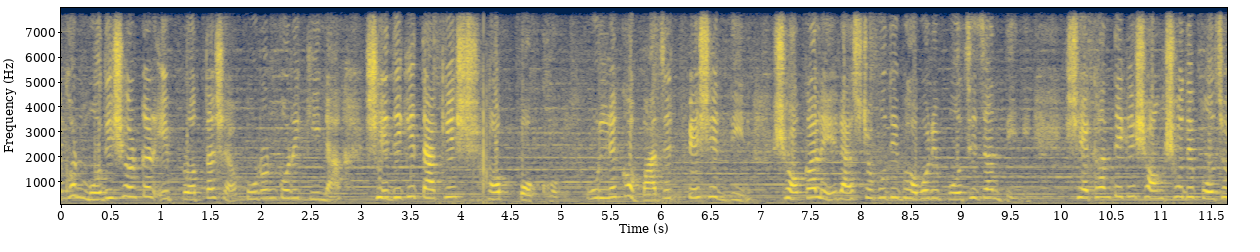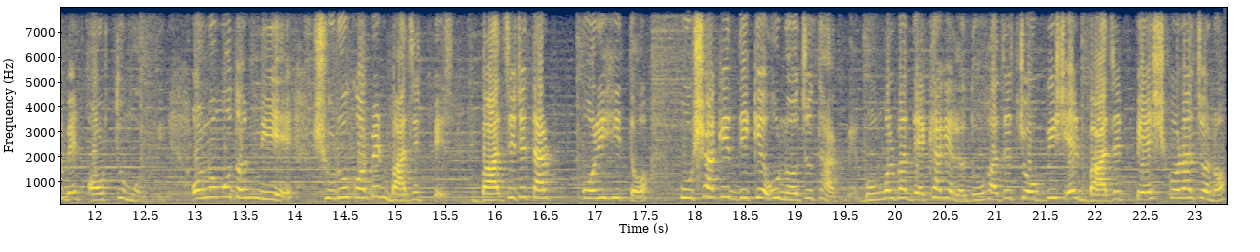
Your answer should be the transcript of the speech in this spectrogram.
এখন মোদী সরকার এই প্রত্যাশা পূরণ করে কিনা সেদিকে তাকে সব পক্ষ। উল্লেখ্য, বাজেট পেশের দিন সকালে রাষ্ট্রপতি ভবনে পৌঁছে যান তিনি। সেখান থেকে সংসদে পৌঁছবেন অর্থমন্ত্রী। অনুমোদন নিয়ে শুরু করবেন বাজেট পেশ। বাজেটে তার পরিহিত পোশাকের দিকেও নজর থাকবে। মঙ্গলবার দেখা গেল দু হাজার চব্বিশ এর বাজেট পেশ করার জন্য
